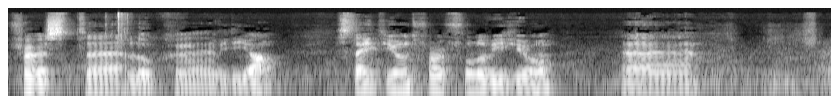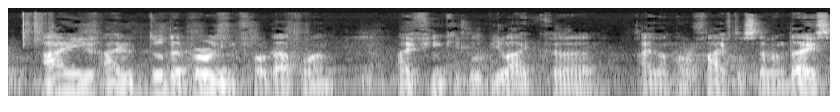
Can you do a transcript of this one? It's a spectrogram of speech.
first uh, look uh, video. Stay tuned for full review. Uh, I, I'll do the burn-in for that one. I think it will be like, uh, I don't know, 5 to 7 days.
